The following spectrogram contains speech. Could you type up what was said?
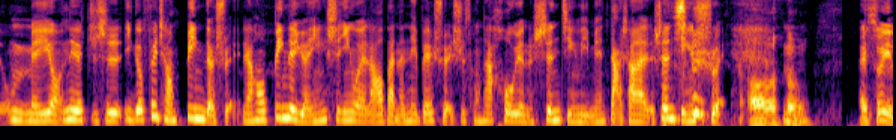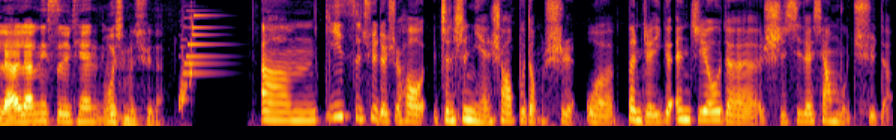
嗯没有，那个只是一个非常冰的水，然后冰的原因是因为老板的那杯水是从他后院的深井里面打上来的深井水。哦，嗯哎，所以聊一聊那四十天为什么去的？嗯，第一次去的时候真是年少不懂事，我奔着一个 NGO 的实习的项目去的，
